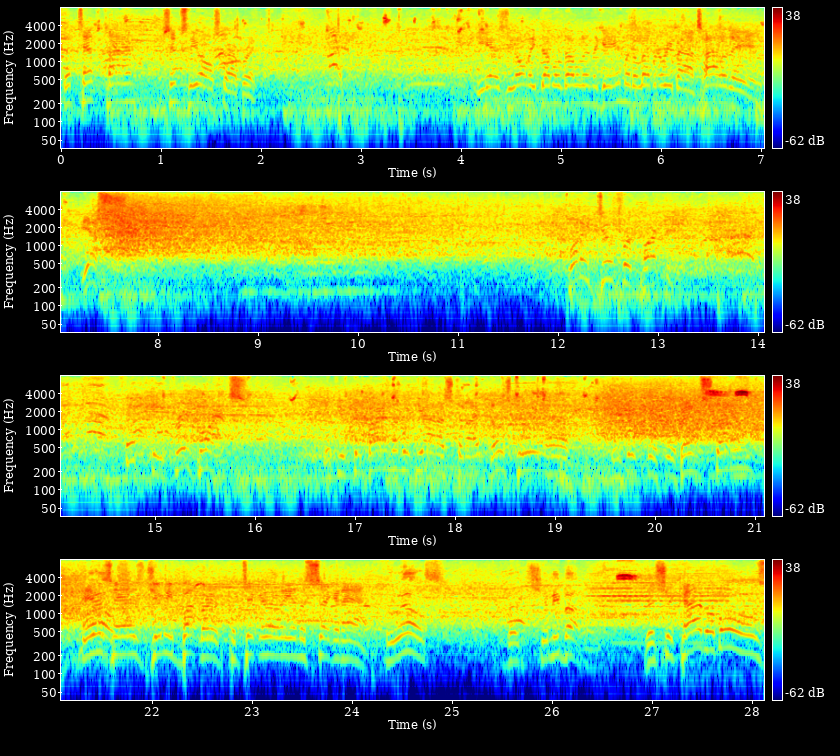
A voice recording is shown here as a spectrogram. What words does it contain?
the 10th time since the All-Star break. He has the only double-double in the game with 11 rebounds. Holiday, yes. 22 for Parker. 53 points. If you combine them with Giannis tonight, those two have been stunning, as has Jimmy Butler, particularly in the second half. Who else? but Jimmy Butler. The Chicago Bulls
